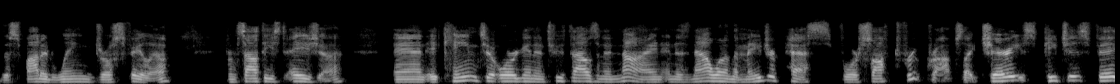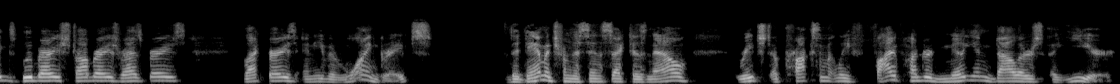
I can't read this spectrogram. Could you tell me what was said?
the spotted wing Drosophila from Southeast Asia, and it came to Oregon in 2009 and is now one of the major pests for soft fruit crops like cherries, peaches, figs, blueberries, strawberries, raspberries, blackberries, and even wine grapes. The damage from this insect has now reached approximately $500 million a year,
